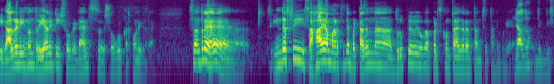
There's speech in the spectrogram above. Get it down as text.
ಈಗ ಆಲ್ರೆಡಿ ಇನ್ನೊಂದು ರಿಯಾಲಿಟಿ ಶೋಗೆ ಡ್ಯಾನ್ಸ್ ಶೋಗೂ ಕರ್ಕೊಂಡಿದ್ದಾರೆ. ಸೊ ಅಂದರೆ ಇಂಡಸ್ಟ್ರಿ ಸಹಾಯ ಮಾಡ್ತಿದೆ ಬಟ್ ಅದನ್ನ ದುರುಪಯೋಗ ಪಡಿಸ್ಕೊತಾ ಇದ್ದಾರೆ ಅಂತ ಅನ್ಸುತ್ತಾ ನಿಮಗೆ? ಯಾವುದು? ಜಗದೀಶ್.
